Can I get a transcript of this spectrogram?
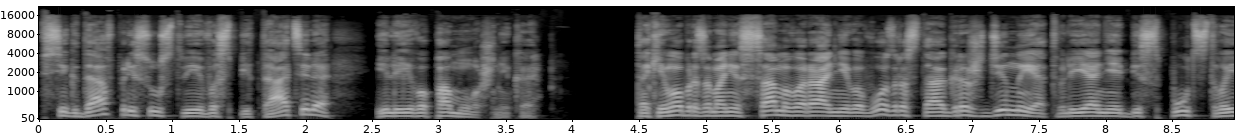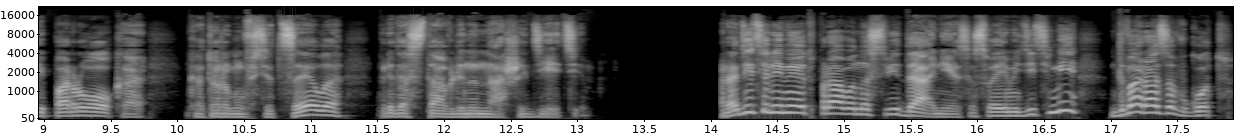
всегда в присутствии воспитателя или его помощника. Таким образом, они с самого раннего возраста ограждены от влияния беспутства и порока, которому всецело предоставлены наши дети. Родители имеют право на свидание со своими детьми два раза в год.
